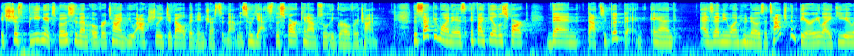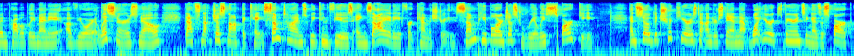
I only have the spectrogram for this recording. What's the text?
It's just being exposed to them over time, you actually develop an interest in them. So, yes, the spark can absolutely grow over time. The second one is if I feel the spark, then that's a good thing. And as anyone who knows attachment theory, like you and probably many of your listeners know, that's not just not the case. Sometimes we confuse anxiety for chemistry. Some people are just really sparky. And so the trick here is to understand that what you're experiencing as a spark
